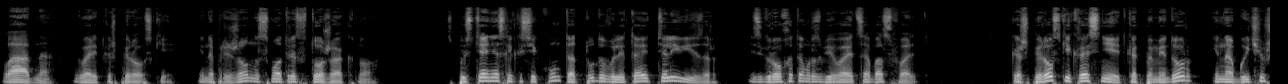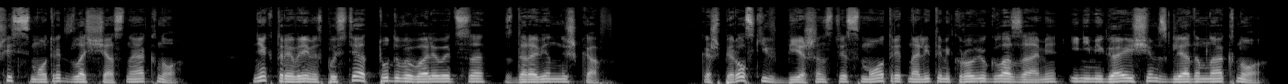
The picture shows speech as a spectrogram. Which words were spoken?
«Ладно», — говорит Кашпировский, и напряженно смотрит в то же окно. Спустя несколько секунд оттуда вылетает телевизор и с грохотом разбивается об асфальт. Кашпировский краснеет, как помидор, и, набычившись, смотрит в злосчастное окно. Некоторое время спустя оттуда вываливается здоровенный шкаф. Кашпировский в бешенстве смотрит налитыми кровью глазами и немигающим взглядом на окно.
